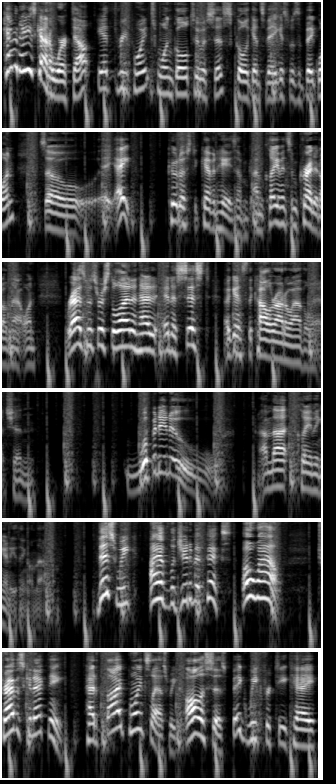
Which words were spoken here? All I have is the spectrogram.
Kevin Hayes kind of worked out. He had three points, one goal, two assists. Goal against Vegas was a big one. So, hey, kudos to Kevin Hayes. I'm, I'm claiming some credit on that one. Rasmus Ristolainen had an assist against the Colorado Avalanche, and whoopity doo. I'm not claiming anything on that one. This week, I have legitimate picks. Oh, wow. Travis Konecny had five points last week, all assists. Big week for TK,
